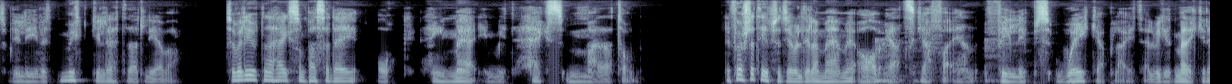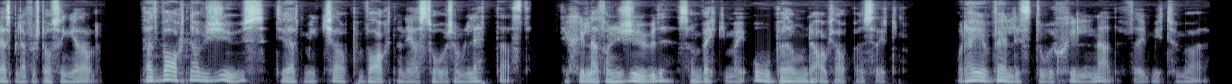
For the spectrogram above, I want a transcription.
så blir livet mycket lättare att leva. Så välj ut den här hacks som passar dig och häng med i mitt hacks-maraton. Det första tipset jag vill dela med mig av är att skaffa en Philips Wake Up Light, eller vilket märke det är spelar förstås ingen roll. För att vakna av ljus gör att min kropp vaknar när jag sover som lättast, till skillnad från ljud som väcker mig oberoende av kroppens rytm. Och det här gör väldigt stor skillnad för mitt humör.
